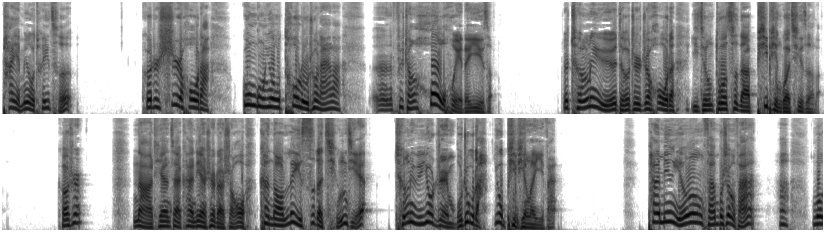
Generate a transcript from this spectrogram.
他也没有推辞。可是事后的公公又透露出来了，嗯，非常后悔的意思。这程立宇得知之后呢，已经多次的批评过妻子了，可是。那天在看电视的时候，看到类似的情节，程宇又忍不住的又批评了一番。潘明莹烦不胜烦啊！我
